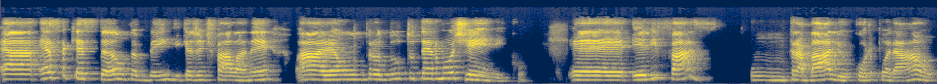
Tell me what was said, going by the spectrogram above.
Ah, essa questão também de que a gente fala, né? Ah, é um produto termogênico. É, ele faz um trabalho corporal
